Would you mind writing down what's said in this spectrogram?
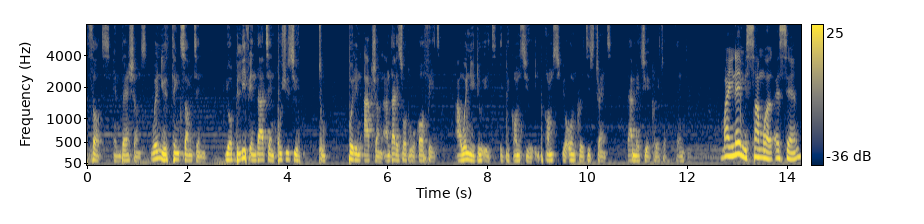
thoughts, inventions. When you think something, your belief in that thing pushes you to put in action, and that is what we call faith. And when you do it, it becomes you. It becomes your own creative strength. That makes you a creator. Thank you. My name is Samuel Essien.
